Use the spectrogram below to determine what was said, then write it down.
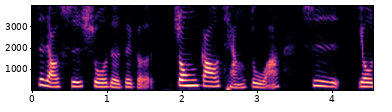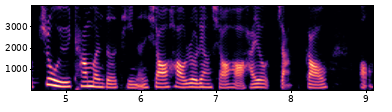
治疗师说的这个中高强度啊，是有助于他们的体能消耗、热量消耗，还有长高哦。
